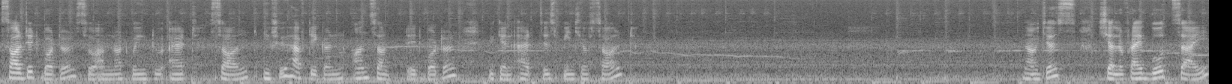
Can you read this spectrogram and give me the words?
salted butter so I'm not going to add salt. If you have taken unsalted butter you can add just pinch of salt now just shallow fry both side.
